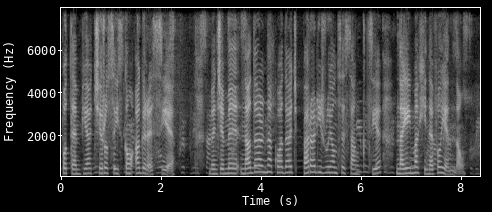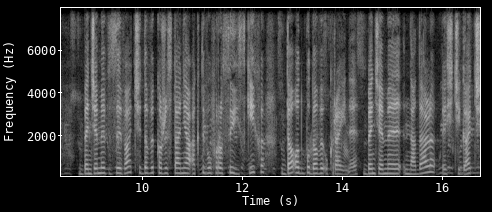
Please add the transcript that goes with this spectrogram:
potępiać rosyjską agresję. Będziemy nadal nakładać paraliżujące sankcje na jej machinę wojenną. Będziemy wzywać do wykorzystania aktywów rosyjskich do odbudowy Ukrainy. Będziemy nadal ścigać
